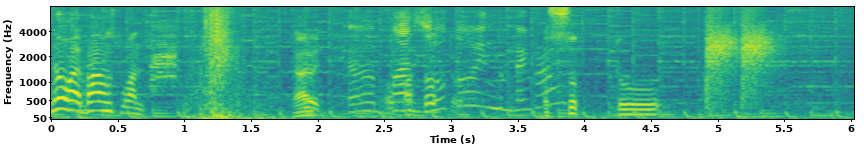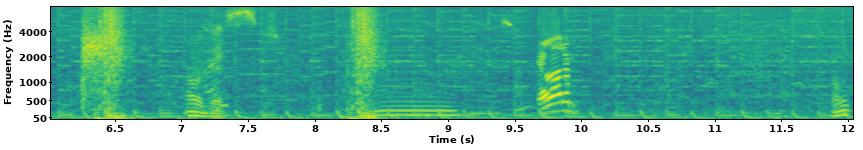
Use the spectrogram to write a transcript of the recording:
No, I bounced one. Got Good. it. Uh, Basoto. Basoto in the background. Soto. Oh, that. Nice. Nice one. Got him. Bonk.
